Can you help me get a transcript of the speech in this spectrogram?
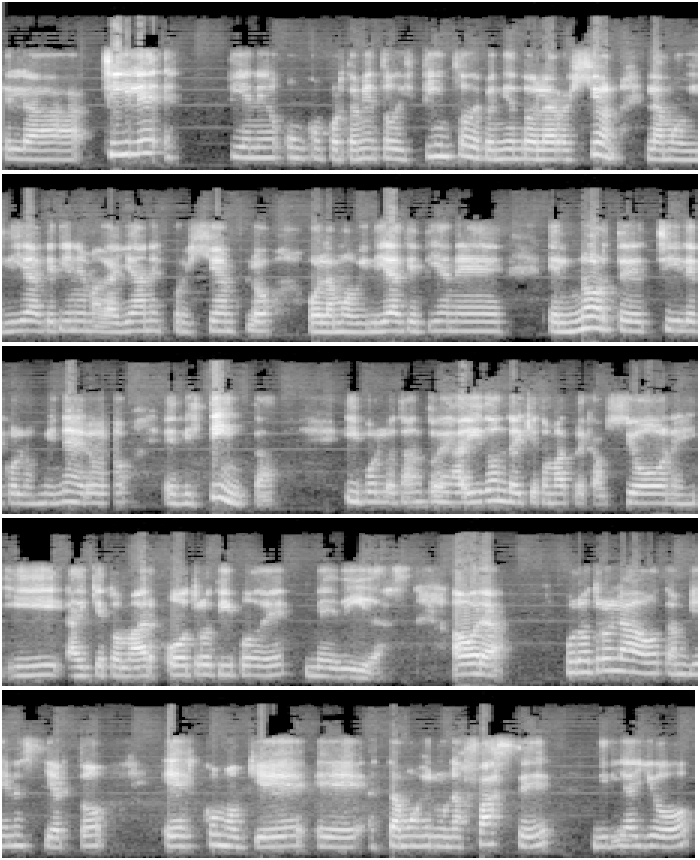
la, Chile tiene un comportamiento distinto dependiendo de la región. La movilidad que tiene Magallanes, por ejemplo, o la movilidad que tiene el norte de Chile con los mineros es distinta. Y por lo tanto es ahí donde hay que tomar precauciones y hay que tomar otro tipo de medidas. Ahora, por otro lado, también es cierto, es como que eh, estamos en una fase diría yo,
